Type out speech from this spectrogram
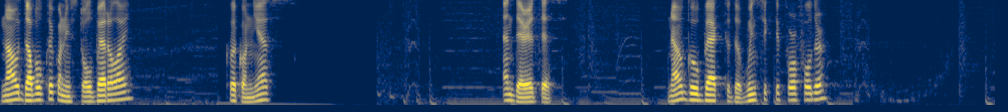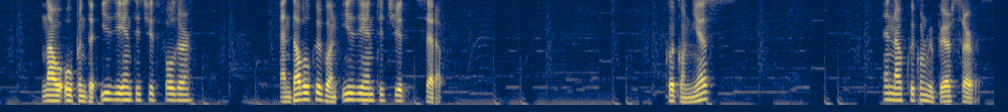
Now double click on install BattlEye. Click on yes. And there it is. Now go back to the Win64 folder. Now open the Easy Anti-Cheat folder and double click on Easy Anti-Cheat Setup. Click on yes and now click on Repair Service.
